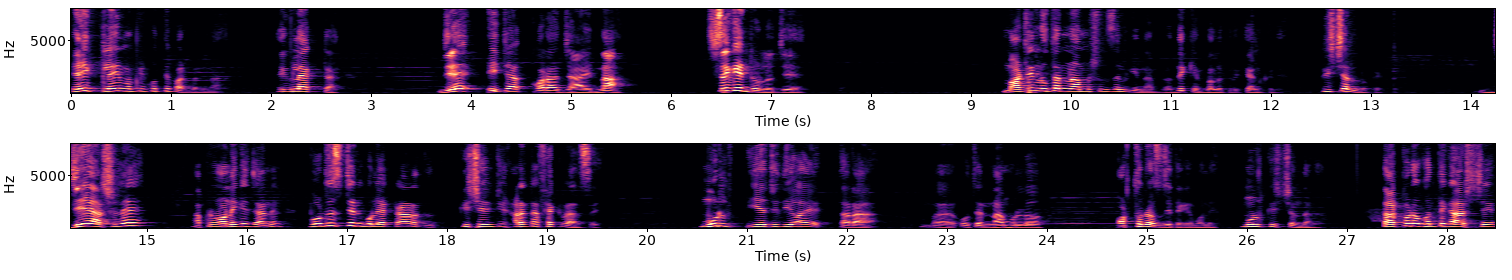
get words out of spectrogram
এই ক্লেম আপনি করতে পারবেন না। এগুলো একটা। যে এইটা করা যায় না। সেকেন্ড হলো যে মার্টিন লুথার নাম শুনছেন কিনা আপনারা? দেখেন, ভালো করে খেয়াল করে। খ্রিস্টান লোক একটা। যে আসলে, আপনারা অনেকে জানেন, প্রোটেস্ট্যান্ট বলে একটা আলাদা খ্রিস্টানিটির আরেকটা ফ্যাকরা আছে। মূল ইয়ে যদি হয়, তারা ওদের নাম হলো অর্থোডক্স যেটাকে বলে, মূল খ্রিস্টান দ্বারা। তারপরে ওখান থেকে আসছে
